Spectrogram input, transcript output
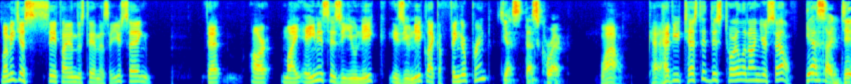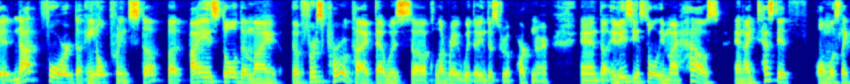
Let me just see if I understand this. Are you saying that our my anus is unique is unique like a fingerprint? Yes, that's correct. Wow. Have you tested this toilet on yourself? Yes, I did. Not for the anal print stuff, but I installed my the first prototype that was uh, collaborate with an industrial partner, and uh, it is installed in my house. And I tested almost like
